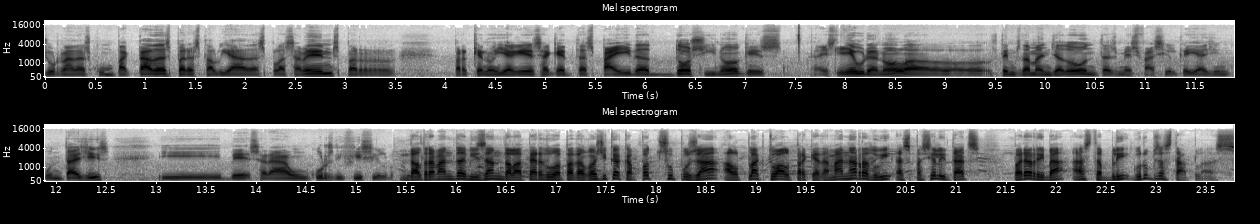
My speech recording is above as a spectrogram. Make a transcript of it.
jornades compactades per estalviar desplaçaments, per, perquè no hi hagués aquest espai d'oci, no? que és, és lleure, no? La, el temps de menjador on és més fàcil que hi hagin contagis i bé, serà un curs difícil. D'altra banda, avisen de la pèrdua pedagògica que pot suposar el pla actual perquè demana reduir especialitats per arribar a establir grups estables.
